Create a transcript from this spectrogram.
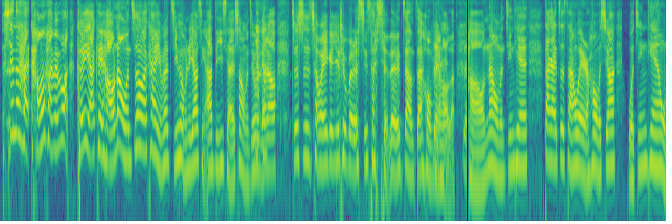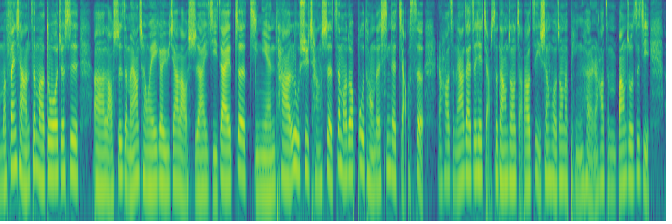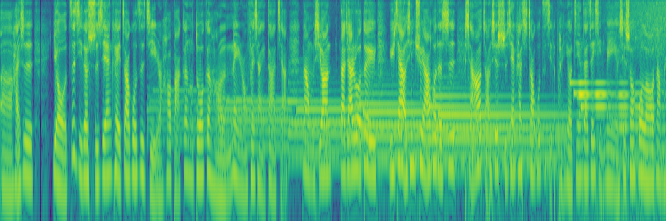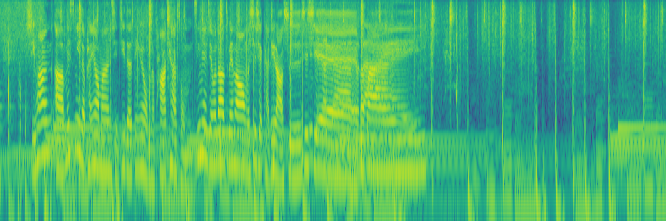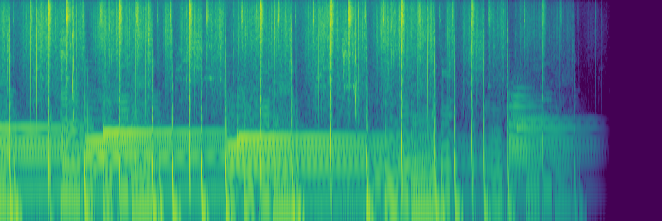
现在还好像还没办法，可以啊，可以。好，那我们之后看有没有机会，我们就邀请阿迪一起来上我们节目聊聊，就是成为一个 YouTuber 的心酸血泪，这样在后面好了。好，那我们今天大概这三位，然后我希望我今天我们分享这么多，就是呃，老师怎么样成为一个瑜伽老师啊，以及在这几年他陆续尝试了这么多不同的新的角色，然后怎么样在这些角色当中找到自己生活中的平衡，然后怎么帮助自己呃，还是。有自己的时间可以照顾自己，然后把更多更好的内容分享给大家。那我们希望大家如果对于瑜伽有兴趣啊，或者是想要找一些时间开始照顾自己的朋友，今天在这一集里面有些收获喽。那我们喜欢呃 Miss Me 的朋友们，请记得订阅我们的 Podcast。我们今天的节目到这边喽，我们谢谢凯丽老师，谢谢，拜拜。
